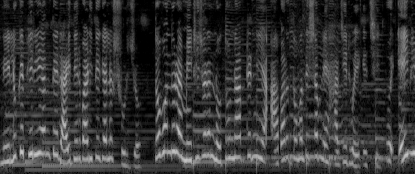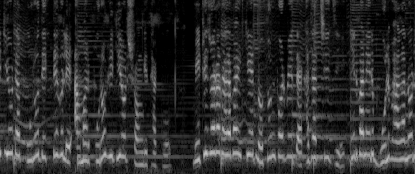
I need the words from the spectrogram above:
নীলুকে ফিরিয়ে আনতে রাইদের বাড়িতে গেল সূর্য। তো বন্ধুরা, মিঠি ঝরার নতুন আপডেট নিয়ে আবারও তোমাদের সামনে হাজির হয়ে গেছি। তো এই ভিডিওটা পুরো দেখতে হলে আমার পুরো ভিডিওর সঙ্গে থাকো। মিঠি ঝরা ধারাবাহিকের নতুন পর্বে দেখা যাচ্ছে যে নির্বাণের ভুল ভাঙানোর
